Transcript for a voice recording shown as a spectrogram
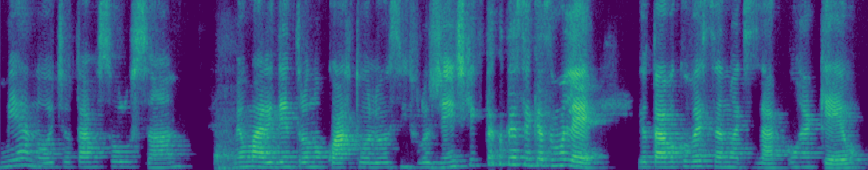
meia-noite, eu estava soluçando. Meu marido entrou no quarto, olhou assim e falou: Gente, o que está acontecendo com essa mulher? Eu estava conversando no WhatsApp com Raquel,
